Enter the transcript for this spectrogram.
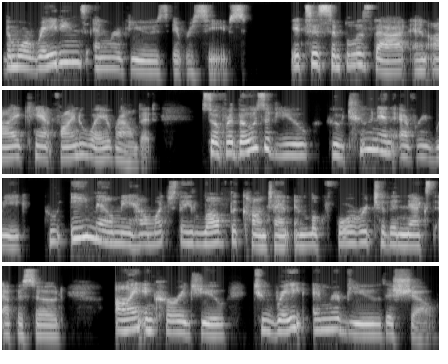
the more ratings and reviews it receives. It's as simple as that, and I can't find a way around it. So, for those of you who tune in every week, who email me how much they love the content and look forward to the next episode, I encourage you to rate and review the show.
